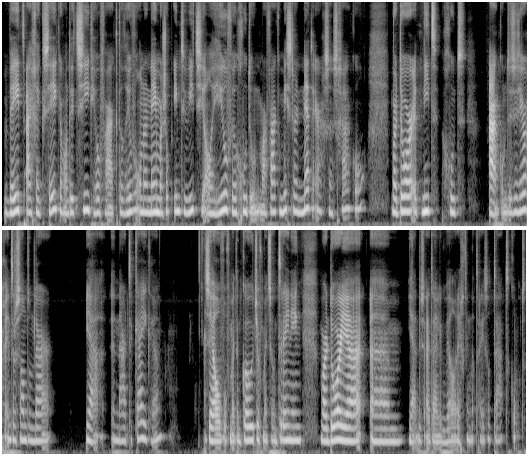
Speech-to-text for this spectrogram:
weet eigenlijk zeker, want dit zie ik heel vaak, dat heel veel ondernemers op intuïtie al heel veel goed doen. Maar vaak mist er net ergens een schakel, waardoor het niet goed aankomt. Dus het is heel erg interessant om daar ja, naar te kijken. Zelf of met een coach of met zo'n training, waardoor je ehm, ja, dus uiteindelijk wel richting dat resultaat komt.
